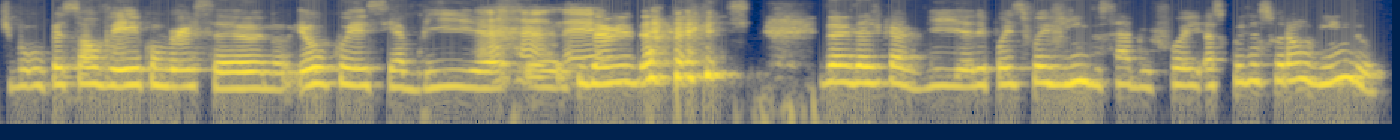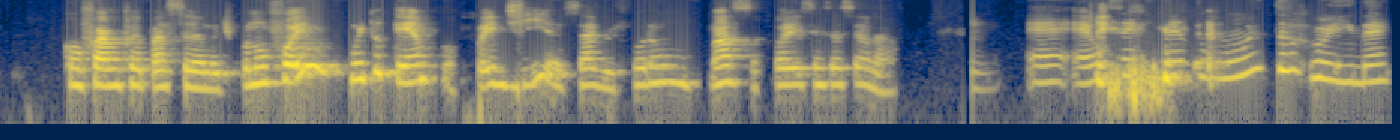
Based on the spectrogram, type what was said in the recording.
Tipo, o pessoal veio conversando, eu conheci a Bia, Ah, eu né? fiz amizade, fiz amizade com a Bia, depois foi vindo, sabe? Foi, as coisas foram vindo conforme foi passando. Tipo, não foi muito tempo, foi dias, sabe? Foram, nossa, foi sensacional. É, é um sentimento muito ruim, né?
